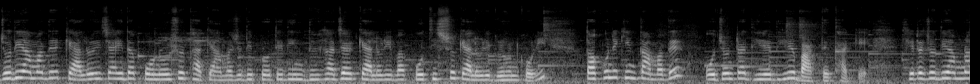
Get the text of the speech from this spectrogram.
যদি আমাদের ক্যালোরি চাহিদা পনেরোশো থাকে, আমরা যদি প্রতিদিন দুই হাজার ক্যালোরি বা পঁচিশশো ক্যালোরি গ্রহণ করি তখনই কিন্তু আমাদের ওজনটা ধীরে ধীরে বাড়তে থাকে। সেটা যদি আমরা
